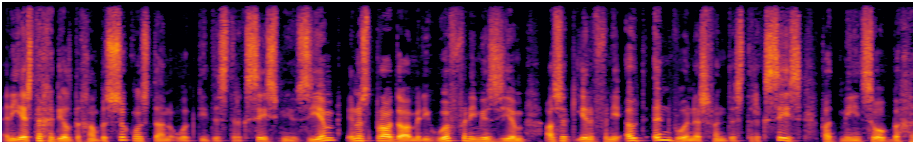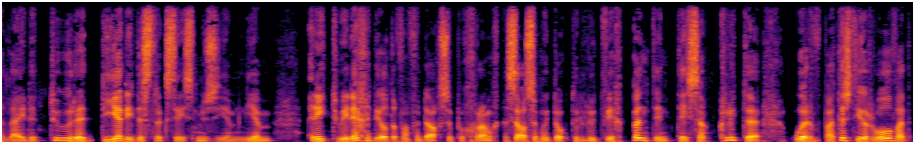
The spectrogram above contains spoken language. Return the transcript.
In die eerste gedeelte gaan besoek ons dan ook die Distrik 6 Museum en ons praat daar met die hoof van die museum asook een van die oud inwoners van Distrik 6 wat mense op begeleide toere deur die Distrik 6 Museum neem. In die tweede gedeelte van vandag se program gesels ek met Dr Ludwig Punt en Tessa Kloete oor wat is die rol wat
